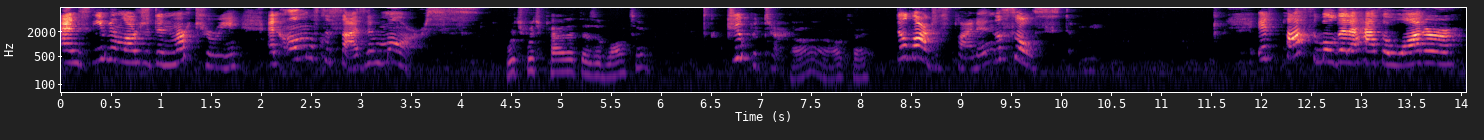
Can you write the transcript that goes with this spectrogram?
And it's even larger than Mercury and almost the size of Mars. Which which planet does it belong to? Jupiter, Oh, okay. the largest planet in the solar system. It's possible that it has a water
